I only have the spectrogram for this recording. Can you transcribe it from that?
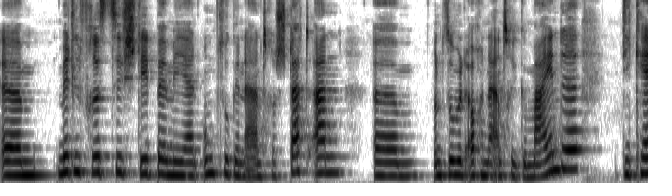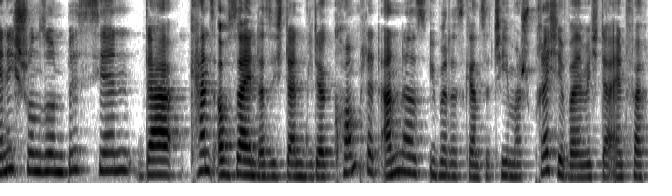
Ähm, mittelfristig steht bei mir ja ein Umzug in eine andere Stadt an ähm, und somit auch in eine andere Gemeinde. Die kenne ich schon so ein bisschen. Da kann es auch sein, dass ich dann wieder komplett anders über das ganze Thema spreche, weil mich da einfach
